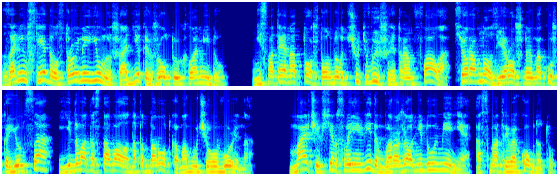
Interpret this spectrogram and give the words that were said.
За ним следовал стройный юноша, одетый в желтую хламиду. Несмотря на то, что он был чуть выше Этрамфала, все равно взъерошенная макушка юнца едва доставала до подбородка могучего воина. Мальчик всем своим видом выражал недоумение, осматривая комнату.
